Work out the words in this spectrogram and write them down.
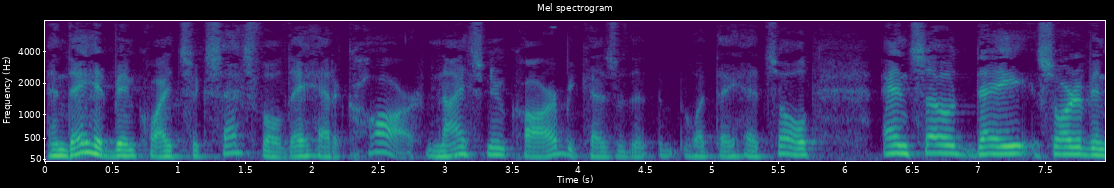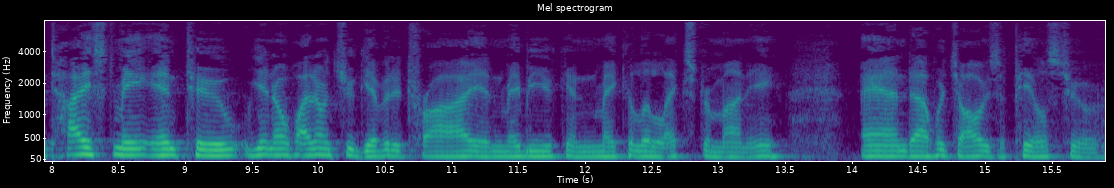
And they had been quite successful. They had a car, nice new car because of the, what they had sold. And so they sort of enticed me into, you know, why don't you give it a try and maybe you can make a little extra money and, uh, which always appeals to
